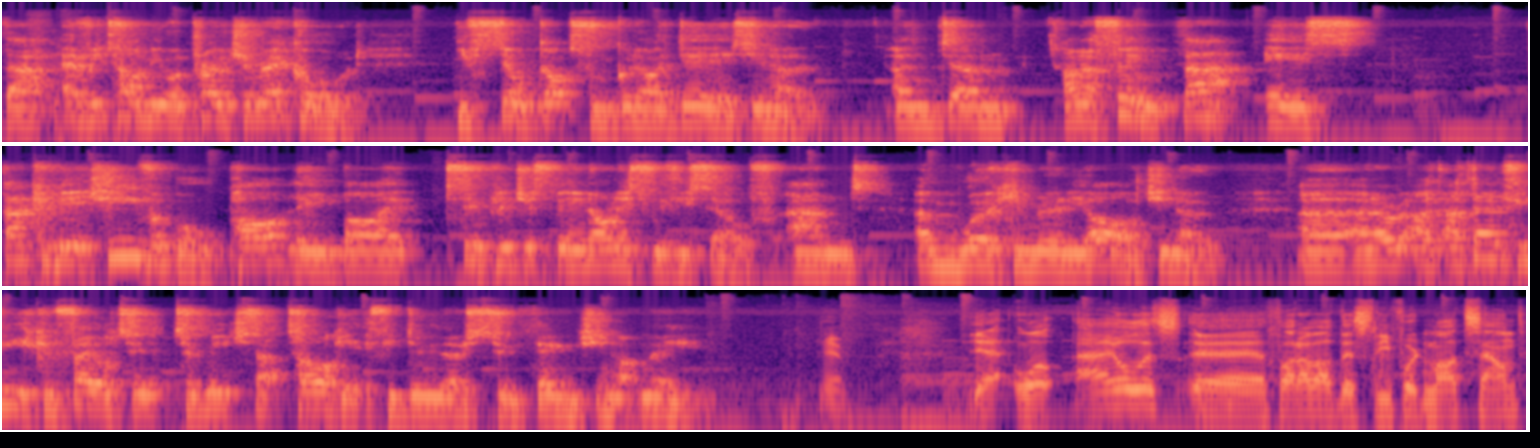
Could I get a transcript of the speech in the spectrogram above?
that every time you approach a record, you've still got some good ideas, you know. And um, and I think that is that can be achievable partly by simply just being honest with yourself and and working really hard, you know. Uh, and I, I don't think you can fail to, to reach that target if you do those two things. You know what I mean? Yeah. Yeah, well, I always uh, thought about the Sleaford Mod sound.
